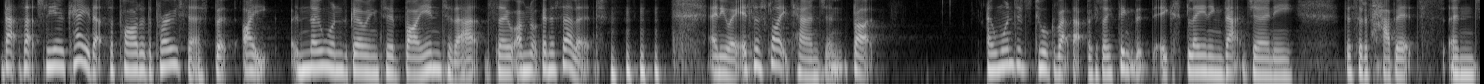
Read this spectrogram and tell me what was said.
that's actually okay. That's a part of the process. But I, no one's going to buy into that. So I'm not going to sell it. anyway, it's a slight tangent, but I wanted to talk about that because I think that explaining that journey, the sort of habits and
